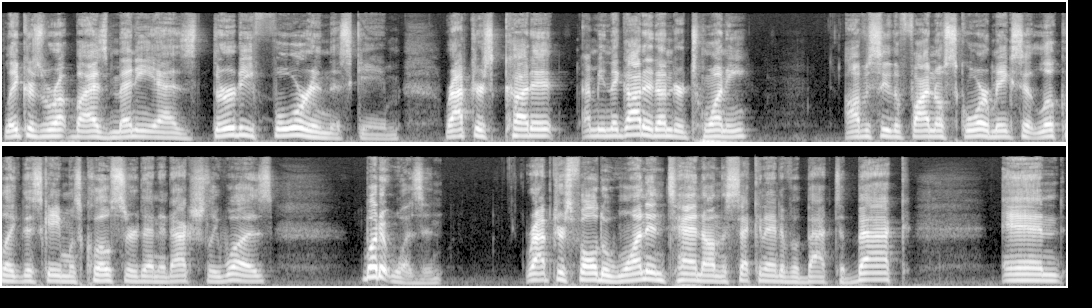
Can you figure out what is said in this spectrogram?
Lakers were up by as many as 34 in this game. Raptors cut it. I mean, they got it under 20. Obviously, the final score makes it look like this game was closer than it actually was but it wasn't. Raptors fall to 1 in 10 on the second night of a back to back. And,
